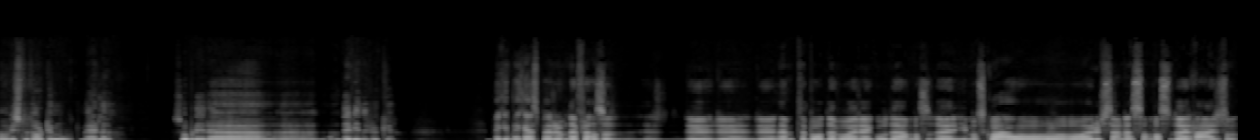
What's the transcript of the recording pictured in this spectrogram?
Og hvis du tar til motmæle, så blir det eh, Det vinner du ikke. Men, men kan jeg spørre om det, for altså, du, du, du nevnte både vår gode ambassadør i Moskva og, mm. og russernes ambassadør her, som,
